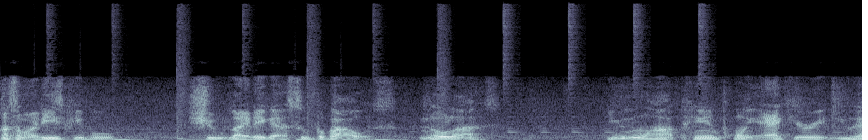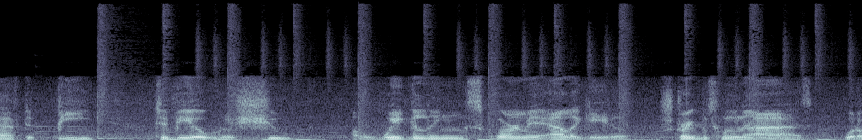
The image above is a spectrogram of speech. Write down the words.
I'm talking about these people shoot like they got superpowers. No lies. You know how pinpoint accurate you have to be to be able to shoot a wiggling, squirming alligator straight between the eyes with a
